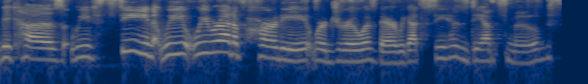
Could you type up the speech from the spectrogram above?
because we've seen we we were at a party where Drew was there. We got to see his dance moves.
